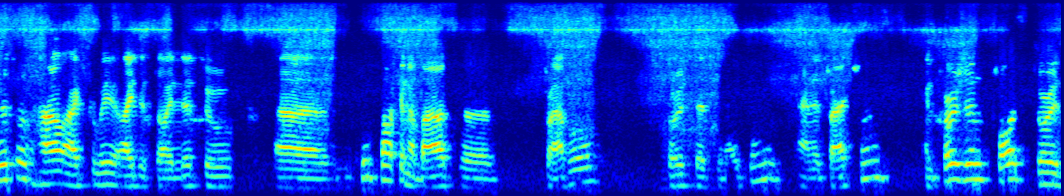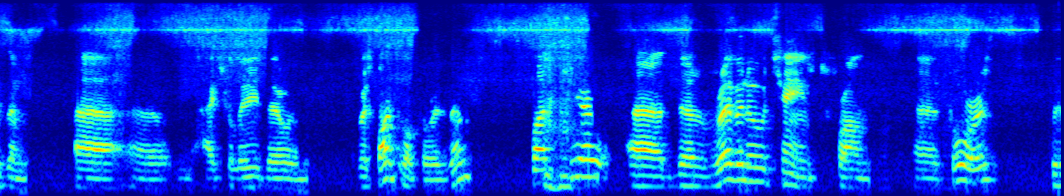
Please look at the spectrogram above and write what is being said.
this was how actually I decided to uh, keep talking about uh, travel, tourist destinations, and attractions in Persian plus tourism. Uh, uh, actually, the responsible tourism. But Mhm. here, uh, the revenue changed from uh, tours to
